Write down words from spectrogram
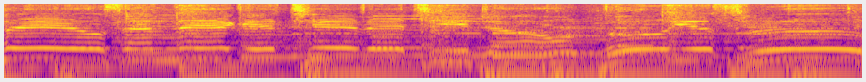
Fails and negativity don't pull you through.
